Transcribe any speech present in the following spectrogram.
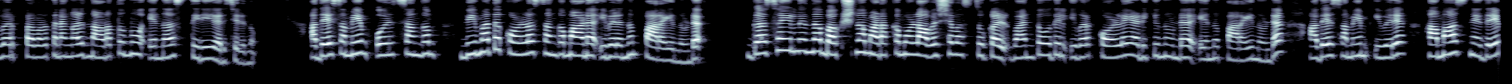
ഇവർ പ്രവർത്തനങ്ങൾ നടത്തുന്നു എന്ന് സ്ഥിരീകരിച്ചിരുന്നു. അതേസമയം ഒരു സംഘം വിമത കൊള്ള സംഘമാണ് ഇവരെന്നും പറയുന്നുണ്ട്. ഗസയിൽ നിന്ന് ഭക്ഷണം അടക്കമുള്ള അവശ്യവസ്തുക്കൾ വൻതോതിൽ ഇവർ കൊള്ളയടിക്കുന്നുണ്ട് എന്ന് പറയുന്നുണ്ട്. അതേസമയം ഇവർ ഹമാസിനെതിരെ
